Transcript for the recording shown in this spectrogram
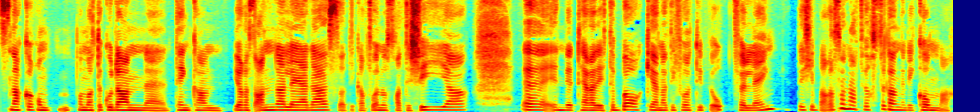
snakker om på en måte hvordan eh, ting kan gjøres annerledes, at de kan få noen strategier, eh, invitere de tilbake igjen, at de får en type oppfølging. Det er ikke bare sånn den første gangen de kommer,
